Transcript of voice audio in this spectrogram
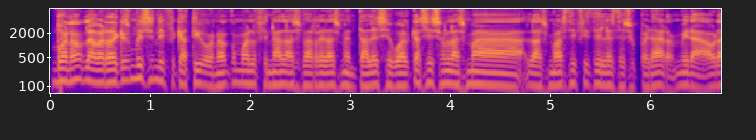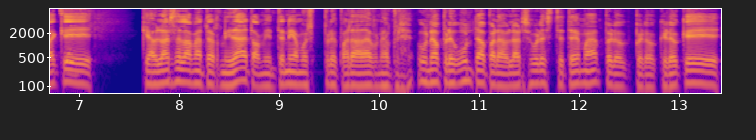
Bueno, la verdad que es muy significativo, ¿no? Como al final las barreras mentales igual casi son las más, las más difíciles de superar. Mira, ahora que, que hablas de la maternidad, también teníamos preparada una, una pregunta para hablar sobre este tema, pero, pero creo que,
